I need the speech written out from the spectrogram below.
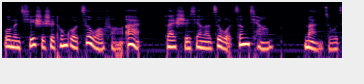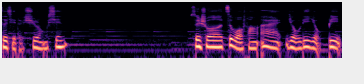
我们其实是通过自我妨碍。来实现了自我增强，满足自己的虚荣心。虽说自我妨碍有利有弊，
